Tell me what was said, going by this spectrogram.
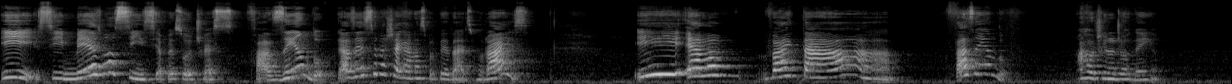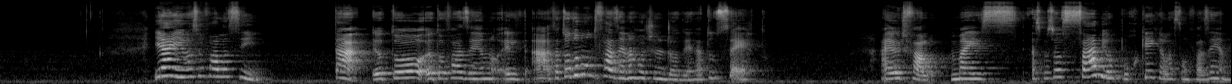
E se mesmo assim, se a pessoa estivesse fazendo, às vezes você vai chegar nas propriedades rurais e ela vai estar tá fazendo a rotina de ordenha. E aí você fala assim, tá, eu tô, eu tô fazendo, ele, ah, tá todo mundo fazendo a rotina de ordenha, tá tudo certo. Aí eu te falo, mas as pessoas sabem o porquê que elas estão fazendo?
